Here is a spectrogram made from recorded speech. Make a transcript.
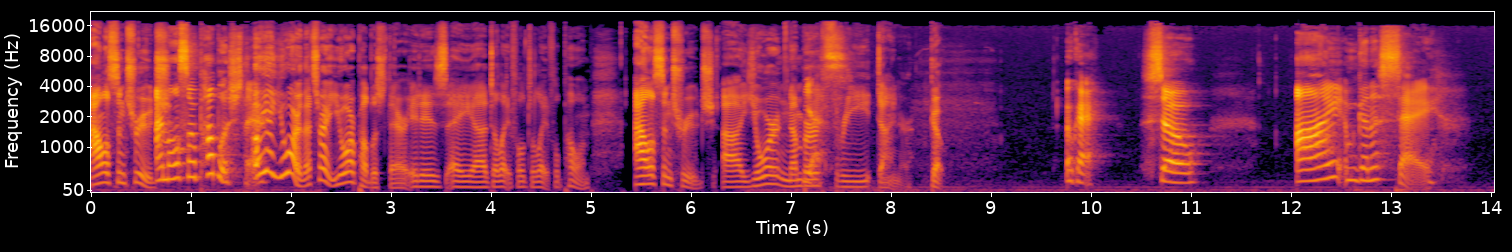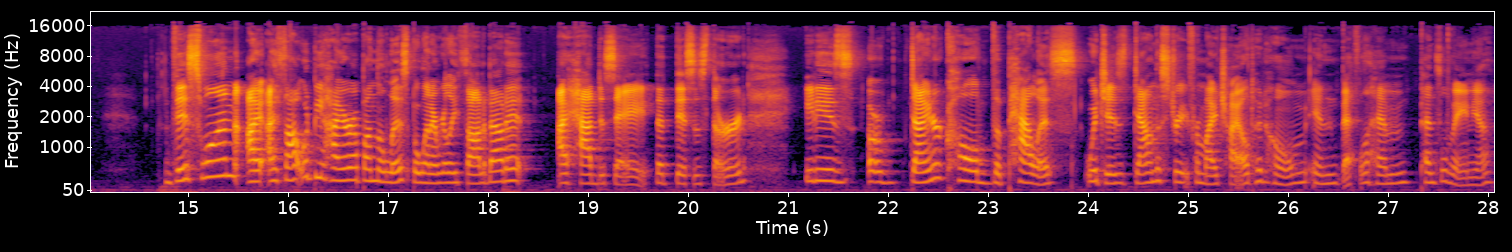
Allison Truge. I'm also published there. Oh, yeah, you are. That's right. You are published there. It is a uh, delightful, delightful poem. Allison Truge, uh, your number Yes. three diner. Go. Okay. So I am going to say this one I, I thought would be higher up on the list, but when I really thought about it, I had to say that this is third. It is a diner called The Palace, which is down the street from my childhood home in Bethlehem, Pennsylvania.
